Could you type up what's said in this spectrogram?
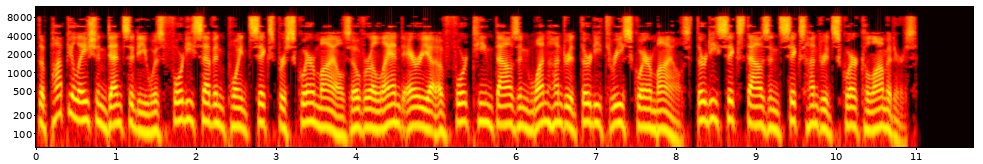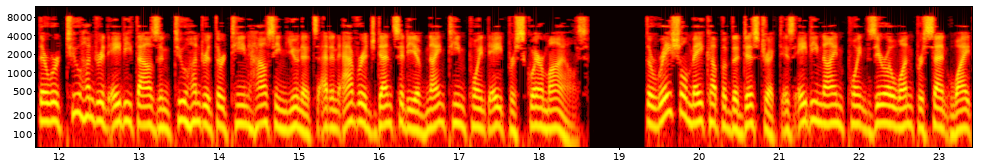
The population density was 47.6 per square miles over a land area of 14,133 square miles 36,600 square kilometers. There were 280,213 housing units at an average density of 19.8 per square miles. The racial makeup of the district is 89.01% white,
